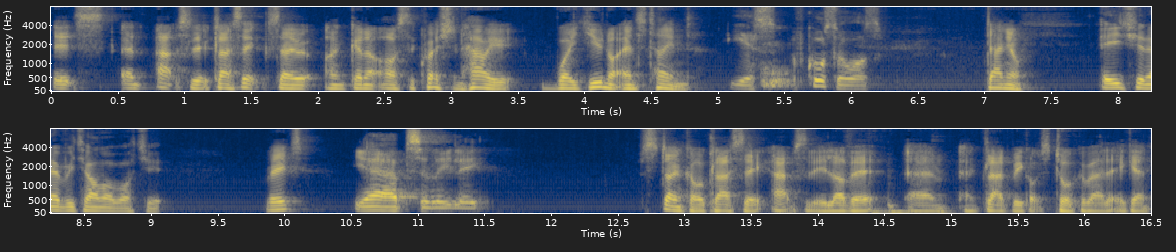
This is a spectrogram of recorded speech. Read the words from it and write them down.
it's an absolute classic. So I'm going to ask the question: How were you not entertained, Yes, of course I was. Daniel? Each and every time I watch it. Riggs? Yeah, absolutely. Stone Cold classic. Absolutely love it. Um, and glad we got to talk about it again.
